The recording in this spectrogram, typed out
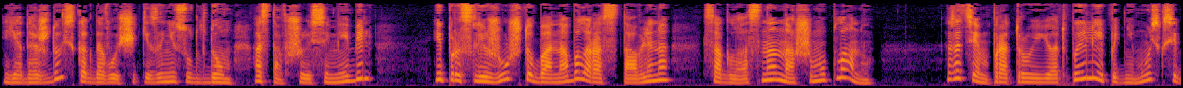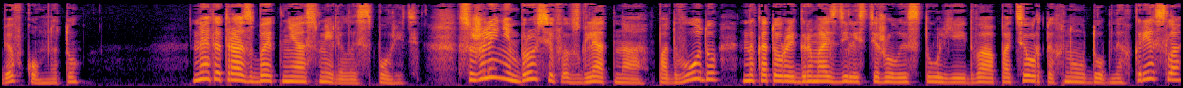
«Я дождусь, когда возчики занесут в дом оставшуюся мебель, и прослежу, чтобы она была расставлена согласно нашему плану. Затем протру ее от пыли и поднимусь к себе в комнату. На этот раз Бет не осмелилась спорить. С сожалением бросив взгляд на подводу, на которой громоздились тяжелые стулья и два потертых, но удобных кресла,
